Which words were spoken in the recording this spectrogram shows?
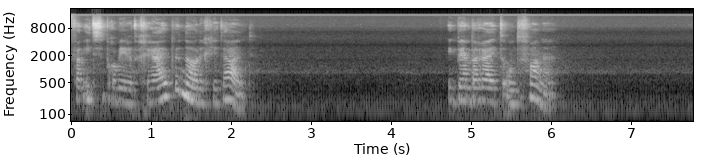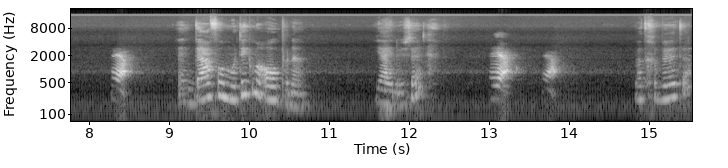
van iets te proberen te grijpen, nodig je het uit. Ik ben bereid te ontvangen. Ja. En daarvoor moet ik me openen. Jij dus, hè? Ja. Ja. Wat gebeurt er?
